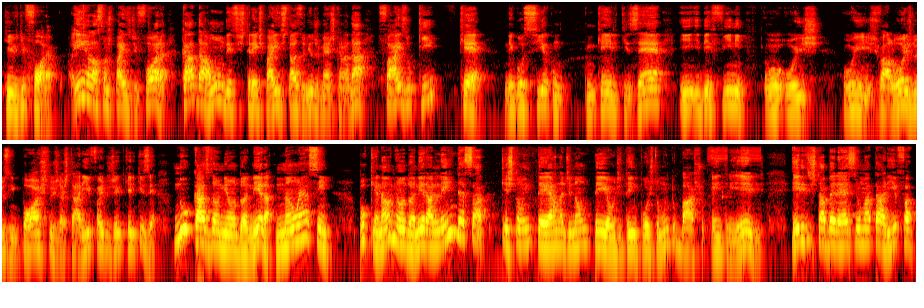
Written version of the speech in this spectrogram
que de fora. Em relação aos países de fora, cada um desses três países, Estados Unidos, México e Canadá, faz o que quer, negocia com, com quem ele quiser e, e define o, os, os valores dos impostos, das tarifas do jeito que ele quiser. No caso da União Aduaneira, não é assim. Porque na União Aduaneira, além dessa questão interna de não ter ou de ter imposto muito baixo entre eles, eles estabelecem uma tarifa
